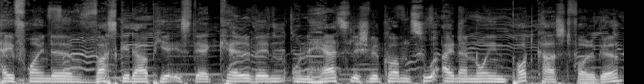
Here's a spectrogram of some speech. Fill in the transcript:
Hey Freunde, was geht ab? Hier ist der Kelvin und herzlich willkommen zu einer neuen Podcast-Folge.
